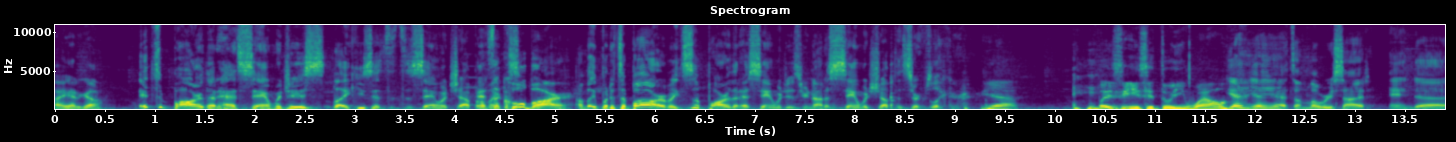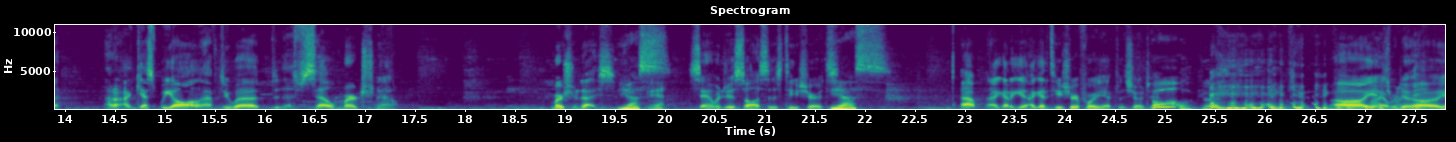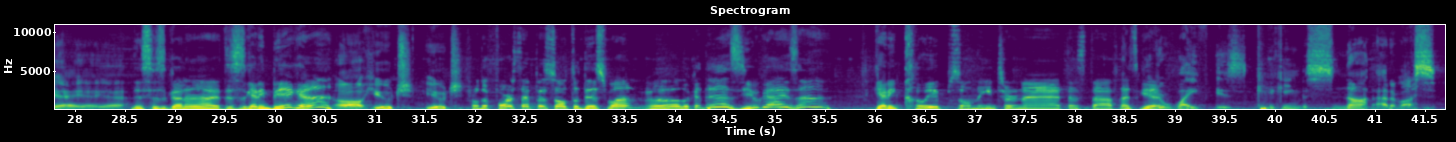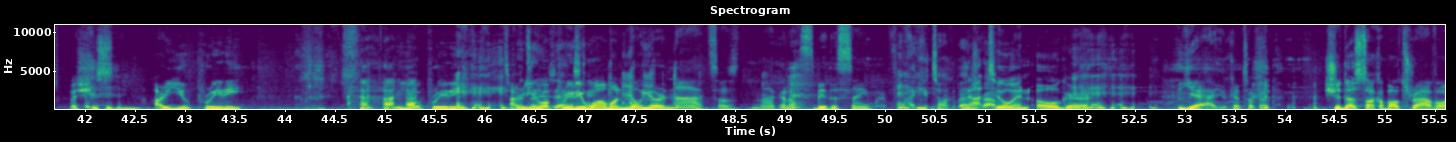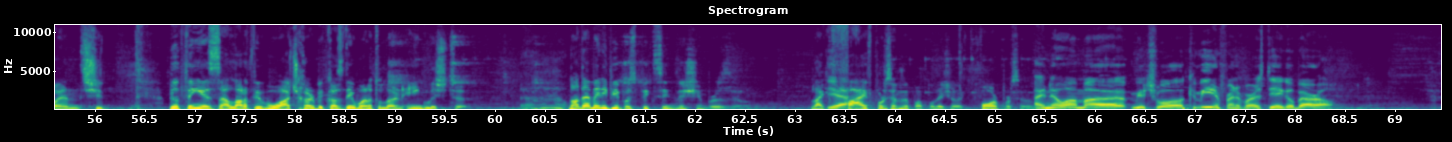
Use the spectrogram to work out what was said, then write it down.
I gotta go. It's a bar that has sandwiches. Like he says, it's a sandwich shop. but I'm It's like, a cool bar. I'm like, but it's a bar. Like this is a bar that has sandwiches. You're not a sandwich shop that serves liquor. Yeah. but is, is he doing well? Yeah, yeah, yeah. It's on the Lower East Side, and uh, I, don't, I guess we all have to uh, d- sell merch now. Merchandise, Yes. Yeah. sandwiches, sauces, T-shirts. Yes. Oh, I gotta. I got a T-shirt for you after the show too. Oh, good. Thank you. Thank you Oh very yeah, much, we're doing. Oh yeah, yeah, yeah. This is gonna. This is getting big, huh? Oh, huge, huge. From the first episode to this one. Oh, look at this, you guys, huh? Getting clips on the internet and stuff. That's good. Your wife is kicking the snot out of us. But she's. Are you pretty? Are you pretty? Are you a pretty asking. woman? No, you're not. So it's not gonna be the same. I could talk about Not travel. to an ogre. Yeah, you can talk. About, she does talk about travel, and she. The thing is, a lot of people watch her because they wanted to learn English too. Oh. Not that many people speak English in Brazil. Like Yeah. five percent of the population, like four percent. I know. I'm a mutual comedian friend of ours, Diego Barro.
